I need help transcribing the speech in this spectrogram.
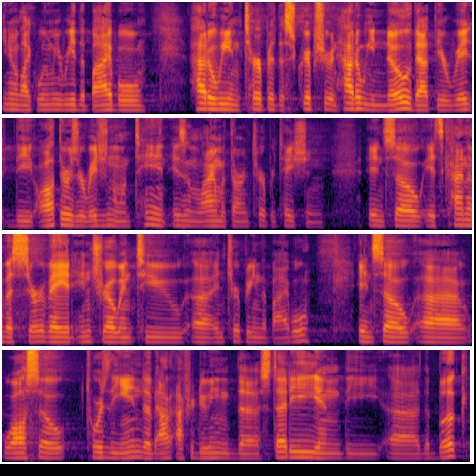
You know, like when we read the Bible, how do we interpret the Scripture and how do we know that the, the author's original intent is in line with our interpretation? And so it's kind of a survey, an intro into uh, interpreting the Bible. And so uh, we'll also, towards the end of after doing the study and the uh, the book,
